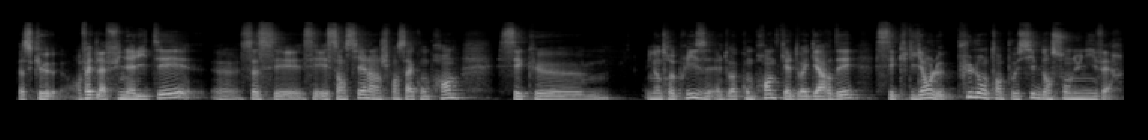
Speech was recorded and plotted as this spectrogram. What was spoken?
Parce que, en fait, la finalité, euh, ça c'est essentiel, hein, je pense, à comprendre, c'est que une entreprise, elle doit comprendre qu'elle doit garder ses clients le plus longtemps possible dans son univers.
